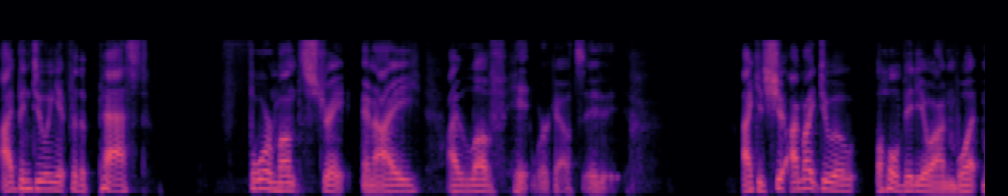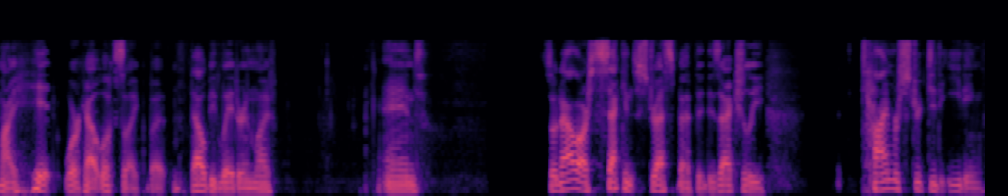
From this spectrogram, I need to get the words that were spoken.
I've been doing it for the past four months straight, and I I love HIIT workouts. It, I could show I might do a, a whole video on what my HIIT workout looks like, but that'll be later in life. And so now our second stress method is actually time restricted eating.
